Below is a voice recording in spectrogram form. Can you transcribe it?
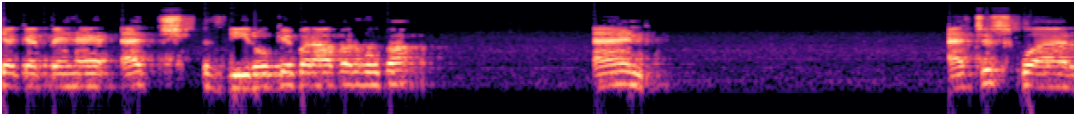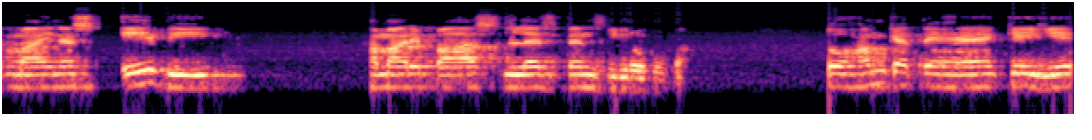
क्या कहते हैं, h ज़ीरो के बराबर होगा and h square minus a b हमारे पास लेस देन ज़ीरो होगा। तो हम कहते हैं कि ये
